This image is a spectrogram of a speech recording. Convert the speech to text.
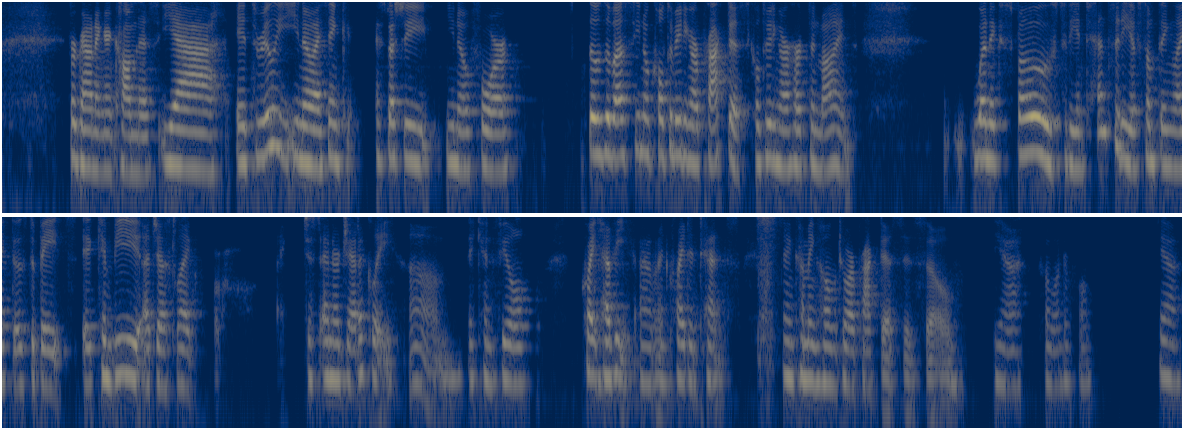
for grounding and calmness. Yeah, it's really, you know, I think, especially, you know, for those of us, you know, cultivating our practice, cultivating our hearts and minds, when exposed to the intensity of something like those debates, it can be a just like, like just energetically, um, it can feel quite heavy um, and quite intense. And coming home to our practice is so yeah so wonderful. Yeah.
